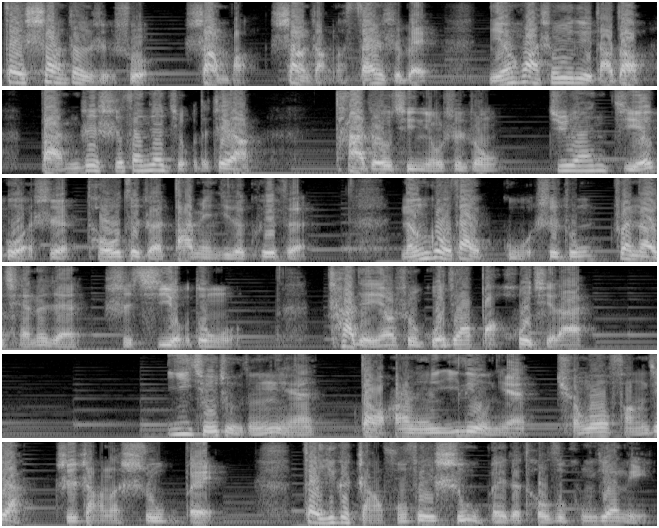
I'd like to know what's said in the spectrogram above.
在上证指数上榜上涨了三十倍，年化收益率达到百分之十三点九的这样大周期牛市中，居然结果是投资者大面积的亏损。能够在股市中赚到钱的人是稀有动物，差点要受国家保护起来。一九九零年到二零一六年，全国房价只涨了十五倍。在一个涨幅非十五倍的投资空间里，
